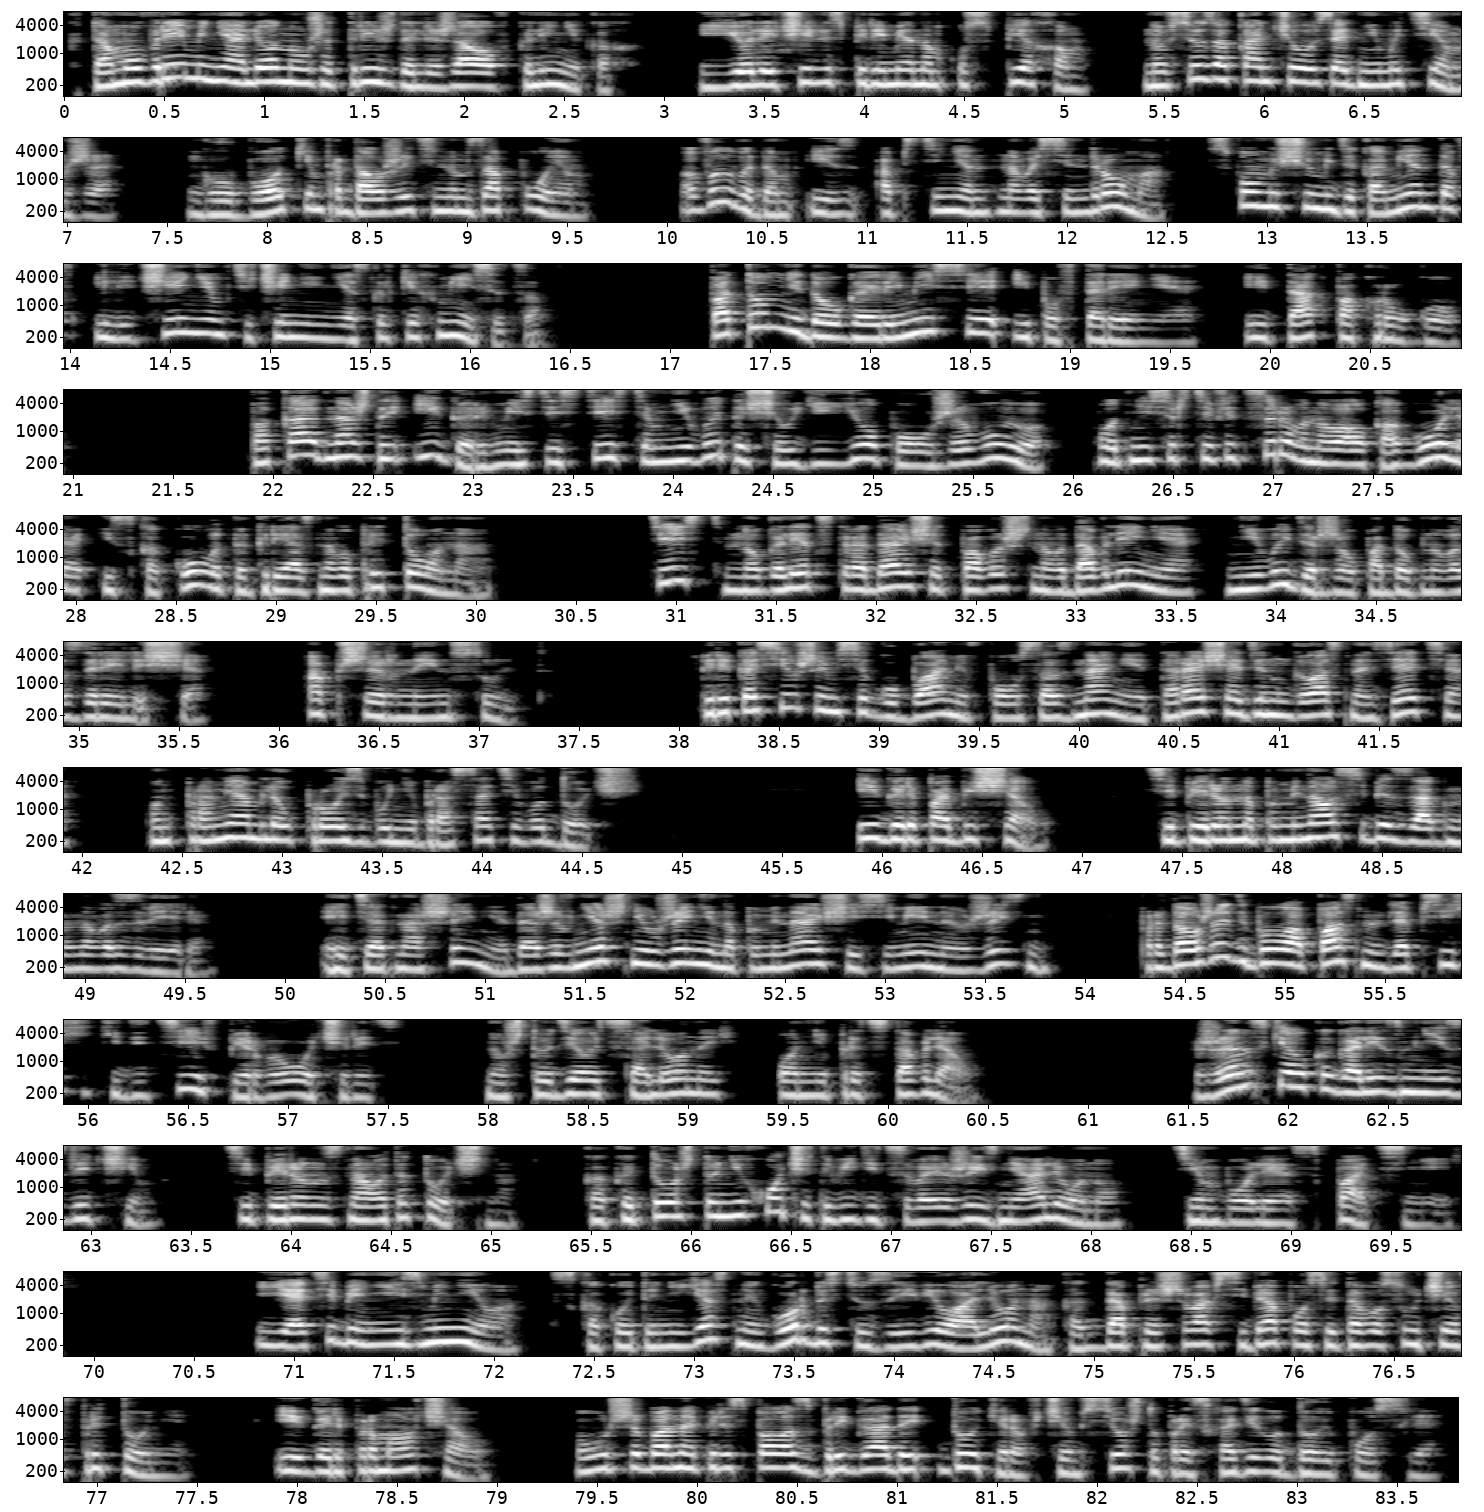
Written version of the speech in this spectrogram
К тому времени Алена уже трижды лежала в клиниках. Ее лечили с переменным успехом, но все заканчивалось одним и тем же – глубоким продолжительным запоем, выводом из абстинентного синдрома с помощью медикаментов и лечением в течение нескольких месяцев. Потом недолгая ремиссия и повторение, и так по кругу. Пока однажды Игорь вместе с тестем не вытащил ее поуживую от несертифицированного алкоголя из какого-то грязного притона. Тесть, много лет страдающий от повышенного давления, не выдержал подобного зрелища. Обширный инсульт. Перекосившимися губами в полусознании, тараща один глаз на зятя, он промямлил просьбу не бросать его дочь. Игорь пообещал. Теперь он напоминал себе загнанного зверя. Эти отношения, даже внешне уже не напоминающие семейную жизнь, Продолжать было опасно для психики детей в первую очередь, но что делать с Аленой, он не представлял. Женский алкоголизм неизлечим, теперь он знал это точно, как и то, что не хочет видеть в своей жизни Алену, тем более спать с ней. «Я тебе не изменила», — с какой-то неясной гордостью заявила Алена, когда пришла в себя после того случая в притоне. Игорь промолчал. Лучше бы она переспала с бригадой докеров, чем все, что происходило до и после.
